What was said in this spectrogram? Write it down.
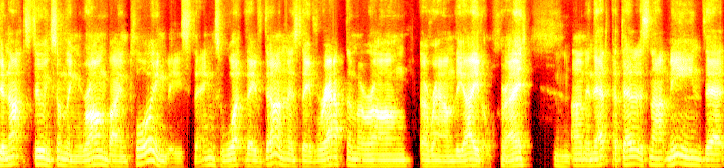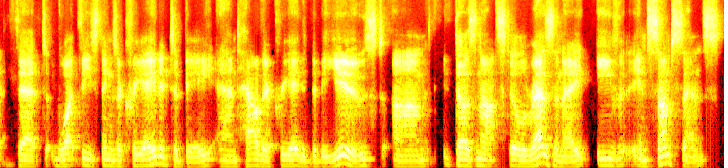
they're not doing something wrong by employing these things. What they've done is they've wrapped them around around the idol, right? Mm-hmm. Um, and that, but that does not mean that that what these things are created to be and how they're created to be used um, does not still resonate, even in some sense,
